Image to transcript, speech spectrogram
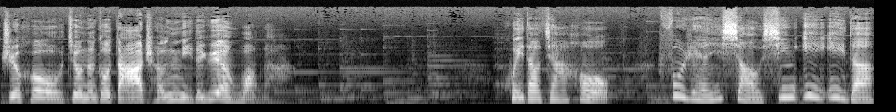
之后就能够达成你的愿望了。”回到家后，妇人小心翼翼的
